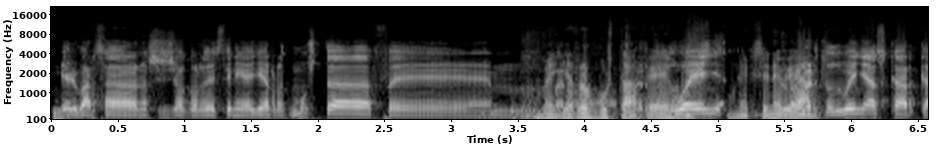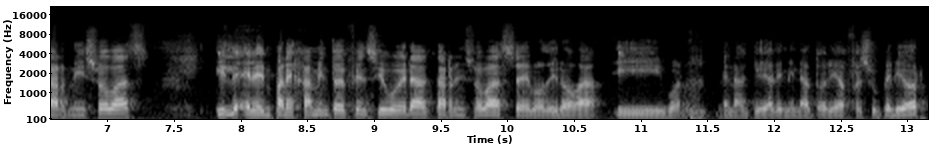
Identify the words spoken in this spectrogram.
El Barça, no sé si os acordáis, tenía Gerrod Mustaf. Eh, Hombre, Gerrod Mustaf, Roberto eh, un Dueña- ex- un ex NBA. Roberto Dueñas, Car Carnisovas. Y el- emparejamiento defensivo era Carnisovas eh. Y bueno, en aquella eliminatoria fue superior.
